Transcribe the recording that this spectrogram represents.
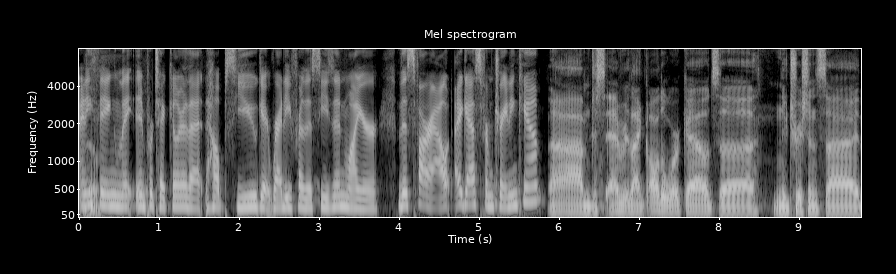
Anything that in particular that helps you get ready for the season while you're this far out, I guess, from training camp? Um, just every like all the workouts, uh, nutrition side,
